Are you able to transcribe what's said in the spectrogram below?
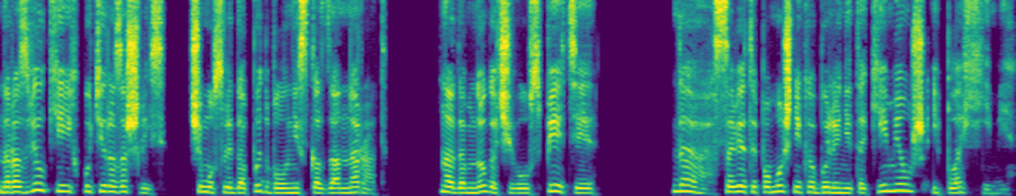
На развилке их пути разошлись, чему следопыт был несказанно рад. Надо много чего успеть и... Да, советы помощника были не такими уж и плохими.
